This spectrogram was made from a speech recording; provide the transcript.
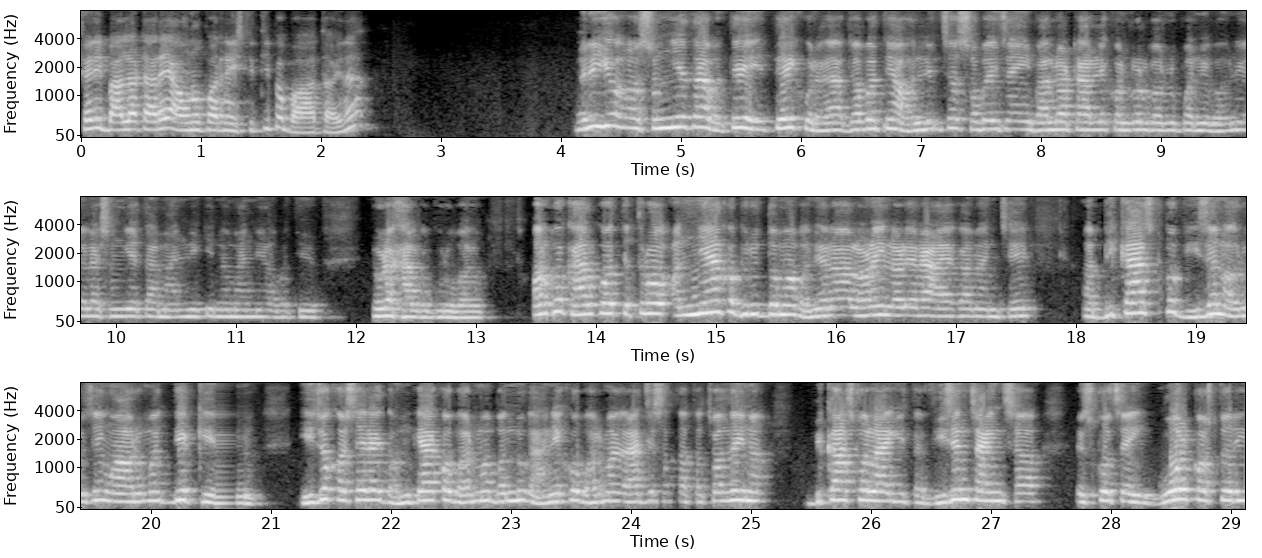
फेरि बालटारै आउनुपर्ने स्थिति पो भयो त होइन? अनि यो असङ्घीयता त्यही त्यही कुरा। जब त्यहाँ हल्लिन्छ सबै चाहिँ बालुवाटारले कन्ट्रोल गर्नुपर्ने भयो भने यसलाई सङ्घीयता मान्ने कि नमान्ने अब त्यो एउटा खालको कुरो भयो। अर्को खालको त्यत्रो अन्यायको विरुद्धमा भनेर लडाइँ लडेर आएका मान्छे विकासको भिजनहरू चाहिँ उहाँहरूमा देखिएन। हिजो कसैलाई धम्क्याएको भरमा बन्दुक हानेको भरमा राज्य सत्ता त चल्दैन। विकासको लागि त भिजन चाहिन्छ। यसको चाहिँ गोल कस्तोरी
